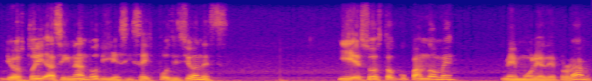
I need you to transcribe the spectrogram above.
yo estoy asignando 16 posiciones y eso está ocupándome memoria de programa.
